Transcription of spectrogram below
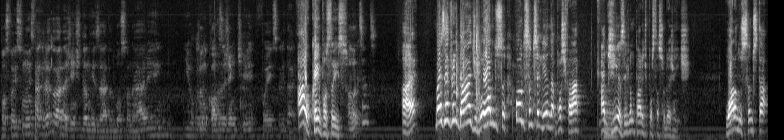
postou isso no Instagram agora, a gente dando risada do Bolsonaro e, e o Bruno Covas a gente foi solidário. Ah, o quem postou isso? Alan Santos. Ah, é? Mas é verdade. O Alan dos, San- o Alan Santos, ele anda, posso te falar? Há dias ele não para de postar sobre a gente. O Alan dos Santos tá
